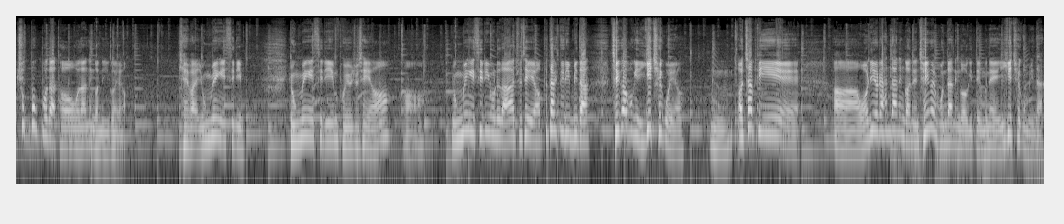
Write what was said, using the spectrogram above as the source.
축복보다 더 원하는 거는 이거예요. 제발 용맹의 스림 용맹의 스림 보여주세요. 어, 용맹의 스림으로 나와주세요. 부탁드립니다. 제가 보기엔 이게 최고예요. 음, 어차피 어, 워리어를 한다는 거는 쟁을 본다는 거기 때문에 이게 최고입니다.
